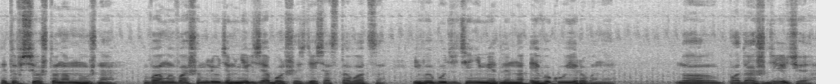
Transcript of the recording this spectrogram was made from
«Это все, что нам нужно. Вам и вашим людям нельзя больше здесь оставаться, и вы будете немедленно эвакуированы». «Но подождите»,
